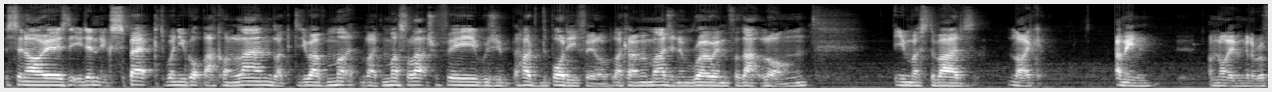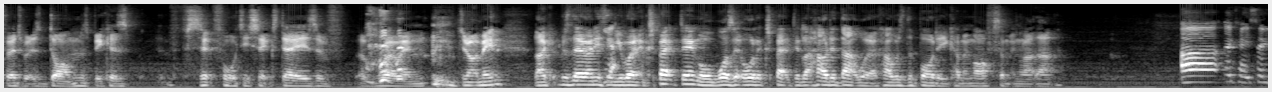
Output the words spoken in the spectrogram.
scenarios that you didn't expect when you got back on land? Like, did you have mu- like muscle atrophy? Was you how did the body feel? Like, I'm imagining rowing for that long, you must have had like, I mean, I'm not even going to refer to it as DOMS because si- 46 days of, of rowing. do you know what I mean? Like, was there anything Yeah. you weren't expecting, or was it all expected? Like, how did that work? How was the body coming off something like that? Uh, okay, so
